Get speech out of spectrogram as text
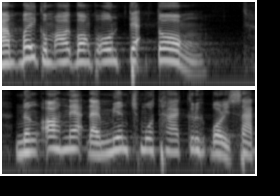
ដើម្បីកុំឲ្យបងប្អូនតាក់ទងនឹងអស់អ្នកដែលមានឈ្មោះថាគ្រឹះបរិស័ទ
